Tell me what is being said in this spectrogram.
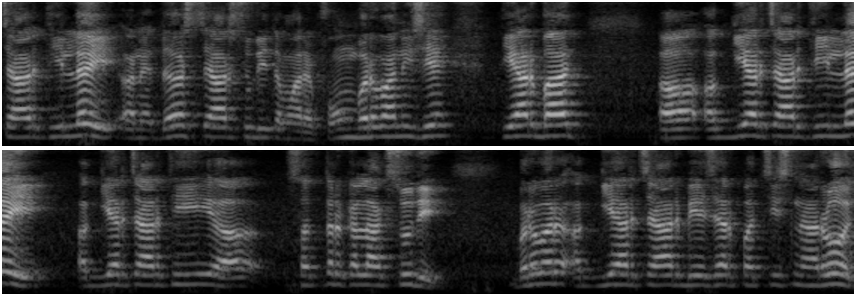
ચારથી લઈ અને દસ ચાર સુધી તમારે ફોર્મ ભરવાની છે. ત્યારબાદ અગિયાર ચારથી લઈ, અગિયાર ચારથી સત્તર કલાક સુધી. બરાબર? અગિયાર ચાર બે હજાર પચીસના રોજ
